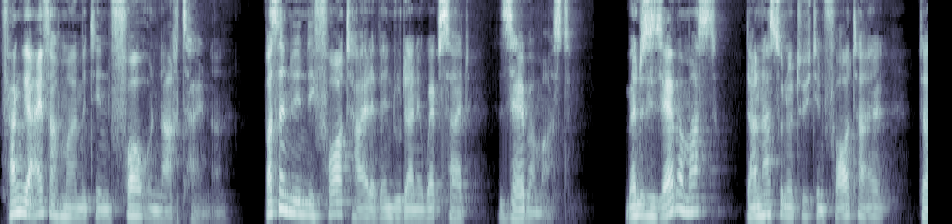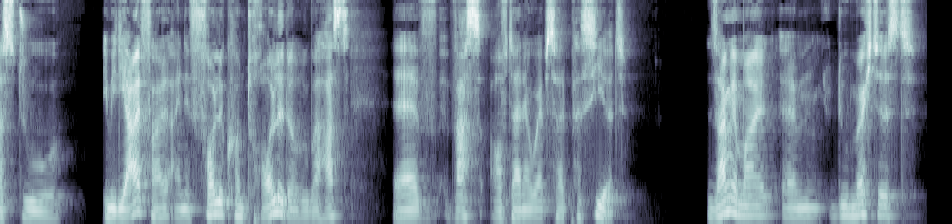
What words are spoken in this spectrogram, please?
Fangen wir einfach mal mit den Vor- und Nachteilen an. Was sind denn die Vorteile, wenn du deine Website selber machst? Wenn du sie selber machst, dann hast du natürlich den Vorteil, dass du im Idealfall eine volle Kontrolle darüber hast, äh, was auf deiner Website passiert. Sagen wir mal, ähm, du möchtest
